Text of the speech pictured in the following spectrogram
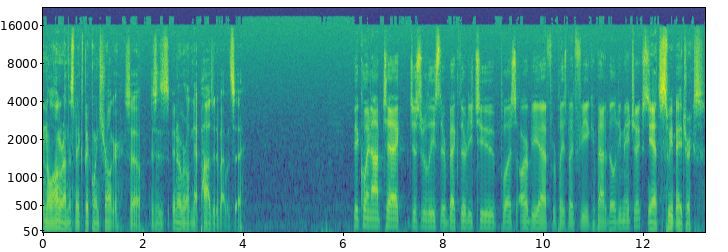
in the long run, this makes Bitcoin stronger. So this is an overall net positive, I would say. Bitcoin Optech just released their bech32 plus RBF replaced by Fee compatibility matrix. Yeah, it's a sweet matrix.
